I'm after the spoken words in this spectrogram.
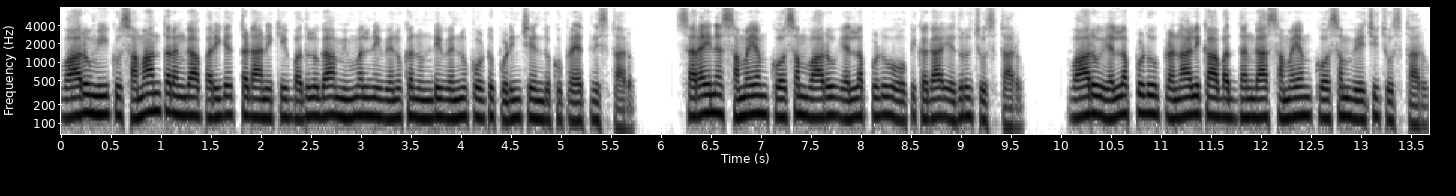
వారు మీకు సమాంతరంగా పరిగెత్తడానికి బదులుగా మిమ్మల్ని వెనుక నుండి వెన్నుపోటు పొడించేందుకు ప్రయత్నిస్తారు. సరైన సమయం కోసం వారు ఎల్లప్పుడూ ఓపికగా ఎదురు చూస్తారు వారు ఎల్లప్పుడూ ప్రణాళికాబద్ధంగా సమయం కోసం వేచి చూస్తారు.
